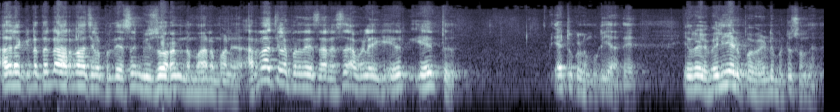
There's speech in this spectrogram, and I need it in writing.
அதில் கிட்டத்தட்ட அருணாச்சல பிரதேசம் மிசோரம் இந்த மாதிரி மாநிலம் அருணாச்சல பிரதேச அரசு அவங்களை எதிர் ஏற்று ஏற்றுக்கொள்ள முடியாது. இவர்களை வெளியனுப்ப வேண்டும் என்று சொன்னது.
